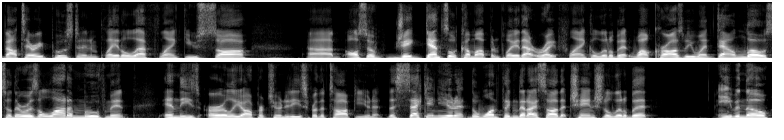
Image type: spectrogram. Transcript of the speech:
Valtteri Puustinen play the left flank. You saw uh, also, Jake Guentzel come up and play that right flank a little bit while Crosby went down low. So there was a lot of movement in these early opportunities for the top unit. The second unit, the one thing that I saw that changed a little bit, even though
